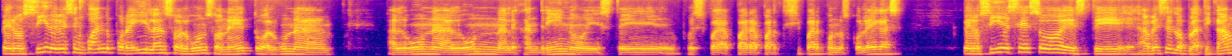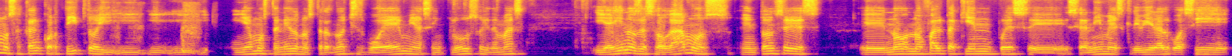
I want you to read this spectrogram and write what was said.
pero sí de vez en cuando por ahí lanzo algún soneto, alguna, alguna, algún alejandrino, este, pues para participar con los colegas. Pero sí es eso, este, a veces lo platicamos acá en cortito y, hemos tenido nuestras noches bohemias incluso y demás, y ahí nos desahogamos. Entonces, eh, no, no falta quien pues eh, se anime a escribir algo así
